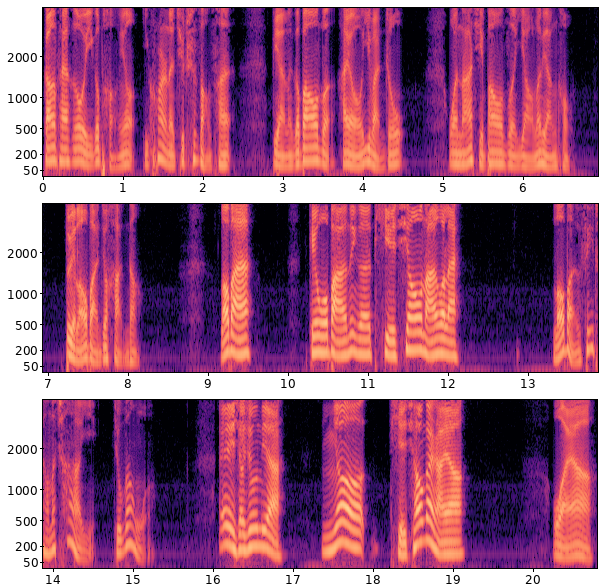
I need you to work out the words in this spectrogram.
刚才和我一个朋友一块儿呢去吃早餐，点了个包子，还有一碗粥。我拿起包子咬了两口，对老板就喊道：“老板，给我把那个铁锹拿过来。”老板非常的诧异，就问我：“哎，小兄弟，你要铁锹干啥呀？”我呀，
